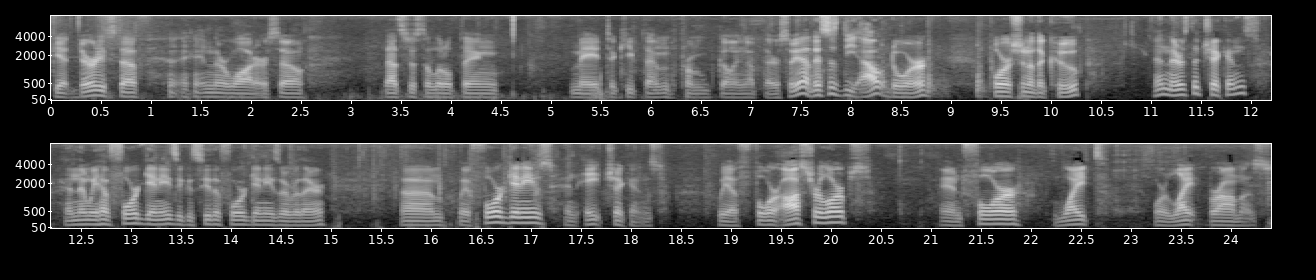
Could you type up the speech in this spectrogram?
get dirty stuff in their water. So that's just a little thing made to keep them from going up there. So yeah, this is the outdoor portion of the coop. And there's the chickens. And then we have four guineas. You can see the four guineas over there. Um, we have four guineas and eight chickens. We have four Australorps and four white or light Brahmas.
